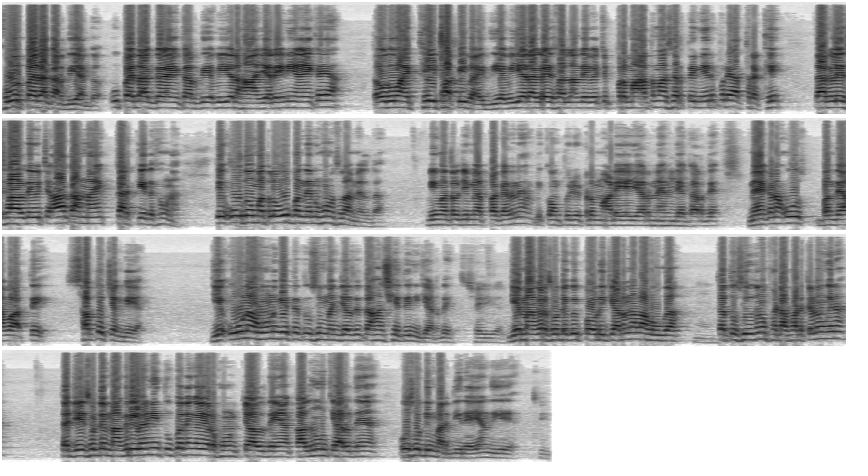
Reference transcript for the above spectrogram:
ਹੋਰ ਪੈਦਾ ਕਰਦੀ ਆ ਅੱਗ। ਉਹ ਪੈਦਾ ਅੱਗ ਐਂ ਕਰਦੀ ਆ ਵੀ ਯਾਰ ਹਾਂ ਯਾਰ ਇਹਨੇ ਐਂ ਕਹਿਆ ਤਾਂ ਉਦੋਂ ਇੱਥੇ ਹੀ ਥਾਪੀ ਵੱਜਦੀ ਆ ਵੀ ਯਾਰ ਅਗਲੇ ਸਾਲਾਂ ਦੇ ਵਿੱਚ ਪ੍ਰਮਾਤਮਾ ਸਿਰ ਤੇ ਮਿਹਰ ਭਰੇ ਹੱਥ ਰੱਖੇ ਤਾਂ ਅਗਲੇ ਸਾਲ ਦੇ ਵਿੱਚ ਆਹ ਕੰਮ ਐ ਕਰਕੇ ਦਿਖਾਉਣਾ। ਤੇ ਉਦੋਂ ਮਤਲਬ ਉਹ ਬੰਦੇ ਨੂੰ ਹੌਸਲਾ ਮਿਲਦਾ ਵੀ ਮਤਲਬ ਜਿਵੇਂ ਆਪਾਂ ਕਹਿੰਦੇ ਨਾ ਵੀ ਕੰਪੀਟੀਟਰ ਮਾੜੇ ਆ ਯਾਰ ਨਿੰਦਿਆ ਕਰਦੇ ਆ। ਮੈਂ ਕਹਿੰਦਾ ਉਹ ਬੰਦਿਆਂ ਵਾਸਤੇ ਸਭ ਤੋਂ ਚੰਗੇ ਆ। ਜੇ ਉਹ ਨਾ ਹੋਣਗੇ ਤੇ ਤੁਸੀਂ ਮੰਜ਼ਿਲ ਤੇ ਤਾਂ ਛੇਤੀ ਨਹੀਂ ਚੜ੍ਹਦੇ। ਸਹੀ ਹੈ ਜੇ ਮਗਰ ਤੁਹਾਡੇ ਕੋਈ ਪੌੜੀ ਚੜਨ ਵਾਲਾ ਹੋਊਗਾ ਤਾਂ ਤੁਸੀਂ ਉਹਦੇ ਨੂੰ ਫਟਾਫਟ ਚੜੋਗੇ ਨਾ। ਤਾਂ ਜੇ ਤੁਹਾਡੇ ਮਗਰੀ ਨਹੀਂ ਤੂੰ ਕਹੇਂਗਾ ਯਾਰ ਹੁਣ ਚੱਲਦੇ ਆ ਕੱਲ ਨੂੰ ਚੱਲਦੇ ਆ। ਉਹ ਤੁਹਾਡੀ ਮਰਜ਼ੀ ਰਹਿ ਜਾਂਦੀ ਹੈ।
